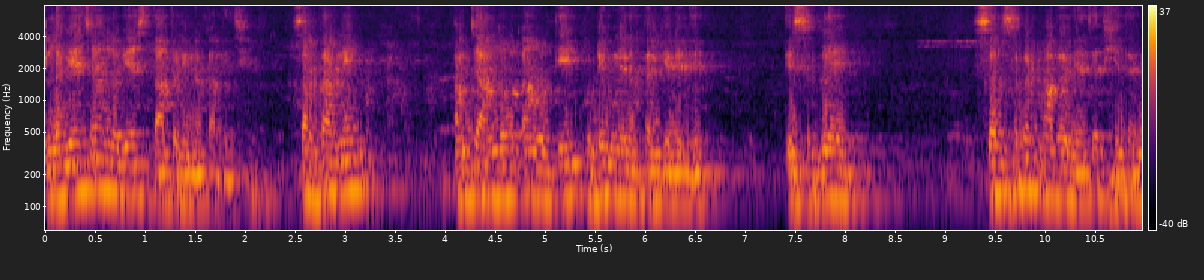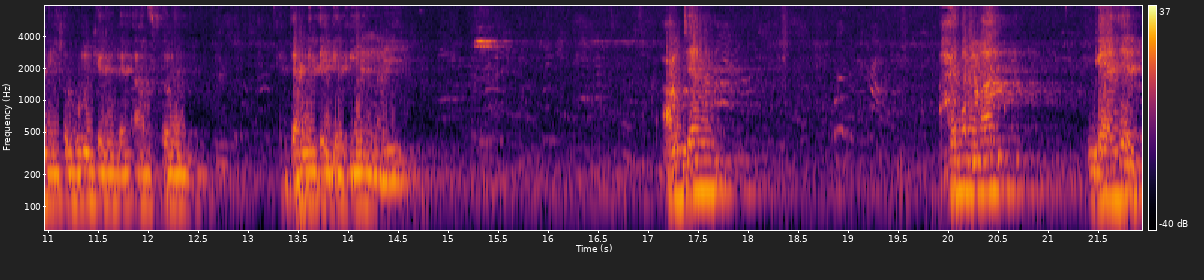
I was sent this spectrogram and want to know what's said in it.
लगेच्या लगेच तातडीनं करायची सरकारने आमच्या आंदोलकांवरती खोटे गुन्हे दाखल केलेले ते सगळे सरसकट मागे घ्यायचे हे त्यांनी कबूल केलेले आजपर्यंत त्यांनी ते घेतलेले नाही. आमच्या हैदराबाद गॅजेट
